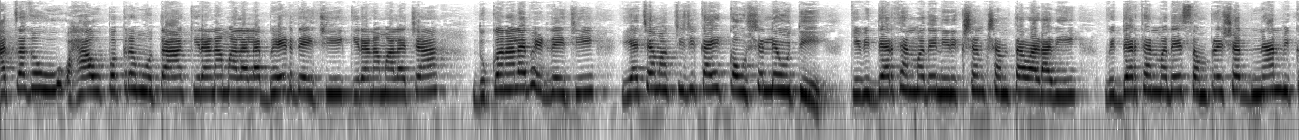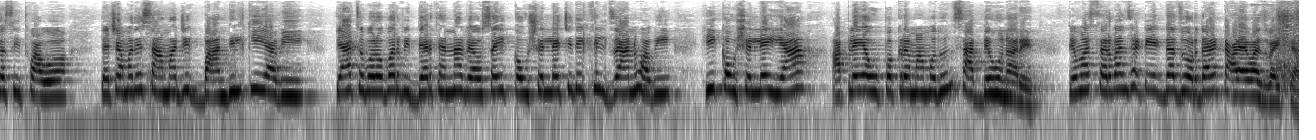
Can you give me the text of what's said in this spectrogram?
आजचा जो उ- हा उपक्रम होता किराणा मालाला भेट द्यायची किराणा मालाच्या दुकानाला भेट द्यायची याच्या मागची जी काही कौशल्य होती की विद्यार्थ्यांमध्ये निरीक्षण क्षमता वाढावी विद्यार्थ्यांमध्ये संप्रेषण ज्ञान विकसित व्हावं त्याच्यामध्ये सामाजिक बांधिलकी यावी त्याचबरोबर विद्यार्थ्यांना व्यावसायिक कौशल्याची देखील जाण व्हावी ही कौशल्य या आपल्या या उपक्रमामधून साध्य होणार आहेत. तेव्हा सर्वांसाठी एकदा जोरदार टाळ्या वाजवायच्या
